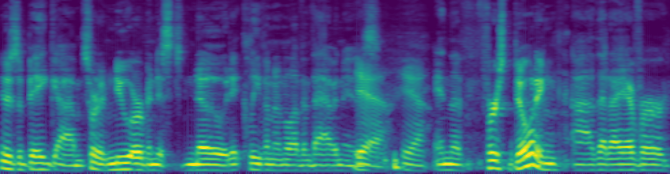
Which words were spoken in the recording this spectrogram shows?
there's a big um, sort of new urbanist node at Cleveland and 11th Avenue. Yeah, yeah. And the first building uh, that I ever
